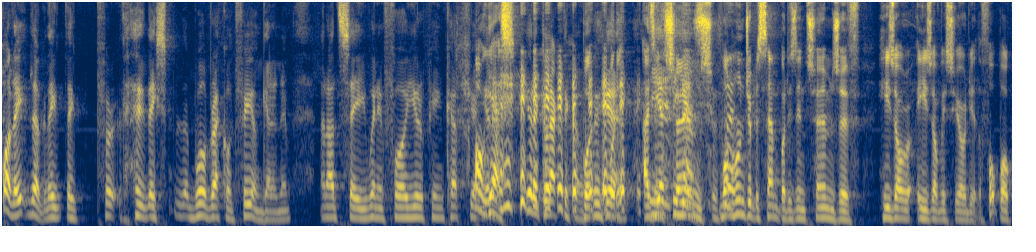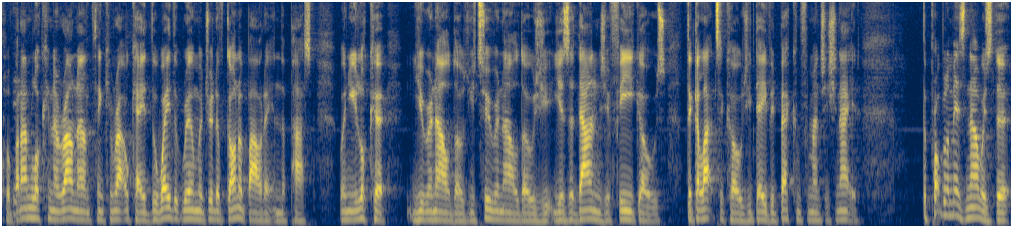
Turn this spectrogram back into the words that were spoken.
Well, they look they they they, they the world record fee on getting him, and I'd say winning four European Cups. You're, Oh, you're yes. A, you're a Galactico. But, yeah. but as in Yes, he terms, is. 100%, but as in terms of he's al- he's obviously already at the football club. But I'm looking around now and thinking, right, okay, the way that Real Madrid have gone about it in the past, when you look at your Ronaldos, your two Ronaldos, your, your Zidanes, your Figos, the Galacticos, your David Beckham from Manchester United. The problem is now is that,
